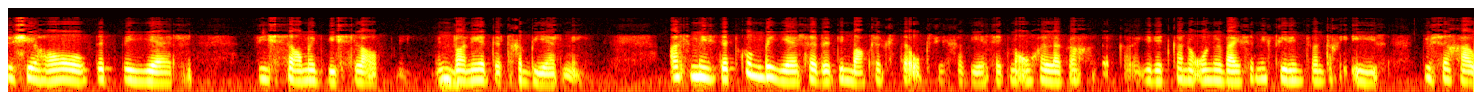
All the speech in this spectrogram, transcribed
sosiaal dit beheer wie saam met wie slaap nie en wanneer dit gebeur nie. As mens dit kon beheer sou dit die maklikste opsie gewees het maar ongelukkig jy weet kan 'n onderwyser nie 24 uur toesig hou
